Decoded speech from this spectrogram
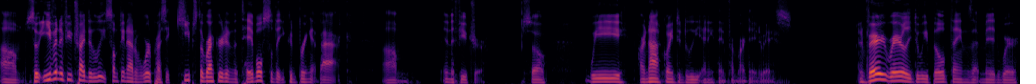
Um, so even if you try to delete something out of WordPress, it keeps the record in the table so that you could bring it back um, in the future. So we are not going to delete anything from our database. And very rarely do we build things at mid where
